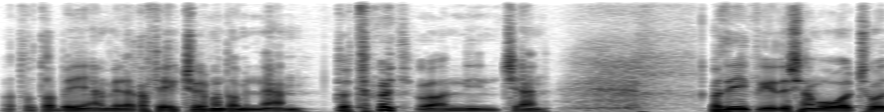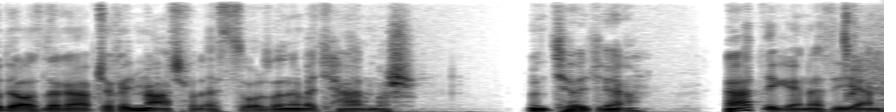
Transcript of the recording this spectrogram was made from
Ott volt a BMW-nek a fékcsere, mondom, nem. Tudod, hogy van, nincsen. Az Infinity sem olcsó, de az legalább csak egy másfeles szorzó, nem egy hármas. Úgyhogy, ja. Hát igen, ez ilyen.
